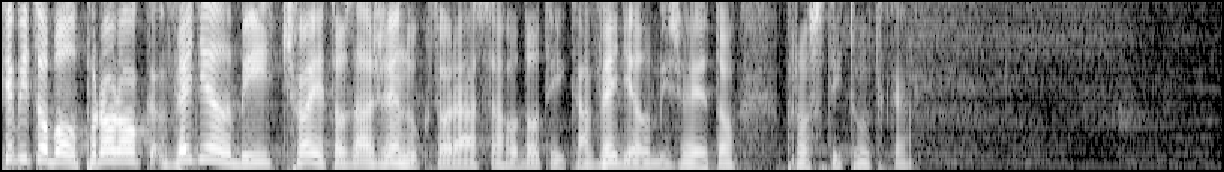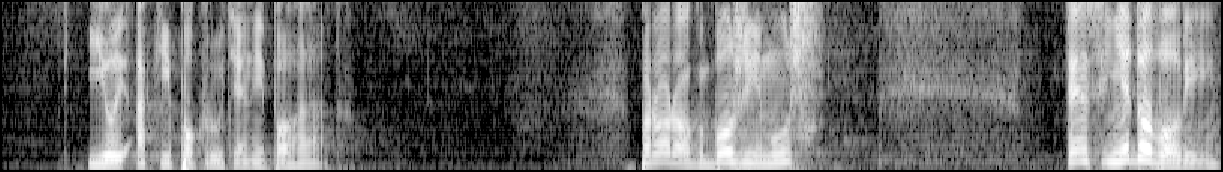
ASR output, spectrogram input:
keby to bol prorok, vedel by, čo je to za ženu, ktorá sa ho dotýka. Vedel by, že je to prostitútka. Juj, aký pokrútený pohľad. Prorok, Boží muž, ten si nedovolí,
